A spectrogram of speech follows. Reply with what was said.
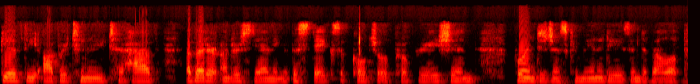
give the opportunity to have a better understanding of the stakes of cultural appropriation for Indigenous communities and develop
